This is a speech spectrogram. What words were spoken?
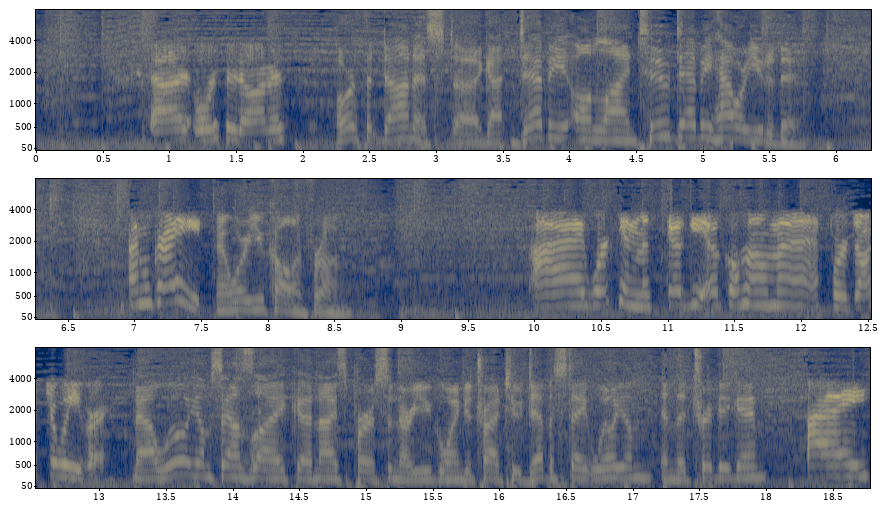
uh, orthodontist. Orthodontist. Uh, got Debbie on line two. Debbie, how are you today? I'm great. And where are you calling from? I work in Muskogee, Oklahoma for Dr. Weaver. Now, William sounds like a nice person. Are you going to try to devastate William in the trivia game? I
